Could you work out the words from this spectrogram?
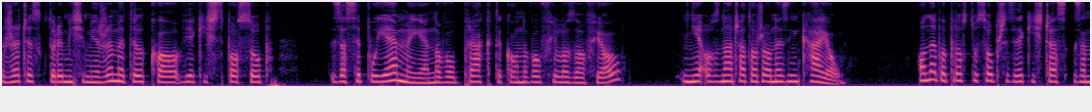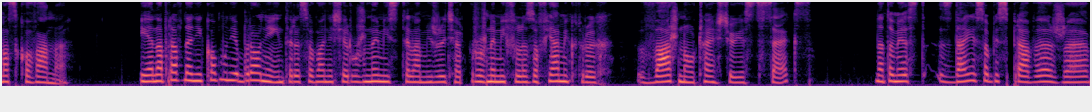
rzeczy, z którymi się mierzymy, tylko w jakiś sposób zasypujemy je nową praktyką, nową filozofią, nie oznacza to, że one znikają. One po prostu są przez jakiś czas zamaskowane. I ja naprawdę nikomu nie bronię interesowania się różnymi stylami życia, różnymi filozofiami, których ważną częścią jest seks. Natomiast zdaję sobie sprawę, że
